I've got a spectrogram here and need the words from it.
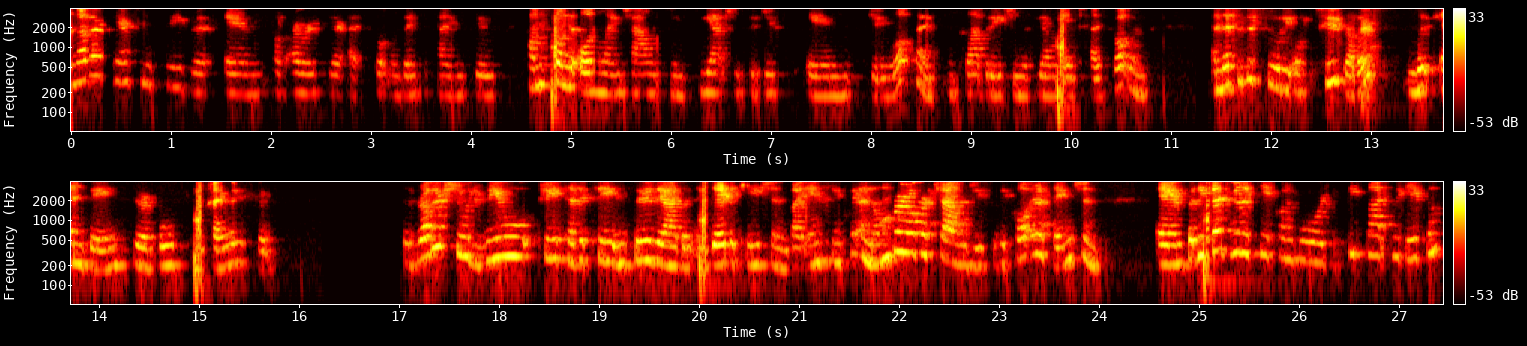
Another personal favourite um, of ours here at Scotland Enterprising Schools comes from the online challenges we actually produced um, during lockdown in collaboration with Young Enterprise Scotland. And this is a story of two brothers, Luke and Ben, who are both in primary school. The brothers showed real creativity, enthusiasm, and dedication by entering quite a number of our challenges, so they caught our attention. Um, but they did really take on board the feedback we gave them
